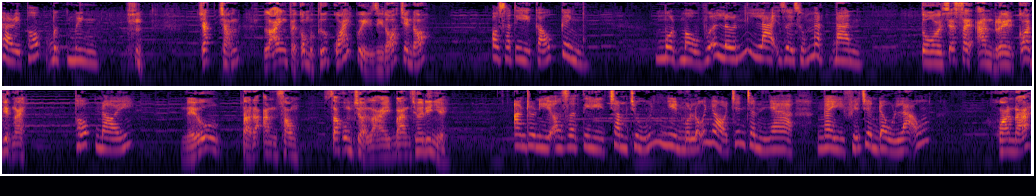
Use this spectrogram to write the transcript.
Perry Pop bực mình. Chắc chắn là anh phải có một thứ quái quỷ gì đó trên đó. Osati cáu kỉnh. Một mẩu vữa lớn lại rơi xuống mặt bàn. Tôi sẽ sai Andre coi việc này. Pop nói. Nếu ta đã ăn xong, sao không trở lại bàn chơi đi nhỉ? Anthony Osati chăm chú nhìn một lỗ nhỏ trên trần nhà, ngay phía trên đầu lão. Khoan đã,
